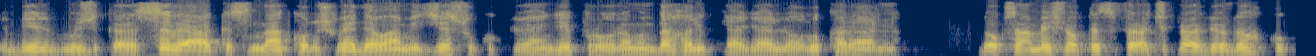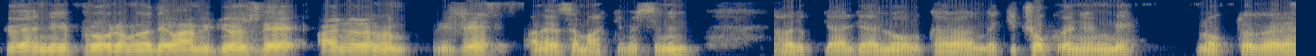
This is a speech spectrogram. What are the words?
bir müzik arası ve arkasından konuşmaya devam edeceğiz. Hukuk Güvenliği programında Haluk Gergerlioğlu kararını. 95.0 Açık Radyo'da hukuk güvenliği programına devam ediyoruz ve Aynur Hanım bize Anayasa Mahkemesi'nin Haluk Gergerlioğlu kararındaki çok önemli noktalara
